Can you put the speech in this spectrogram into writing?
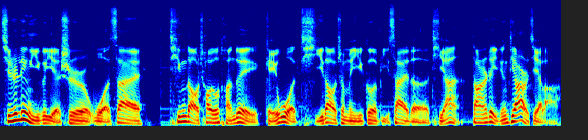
其实另一个也是我在听到超游团队给我提到这么一个比赛的提案。当然，这已经第二届了啊。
